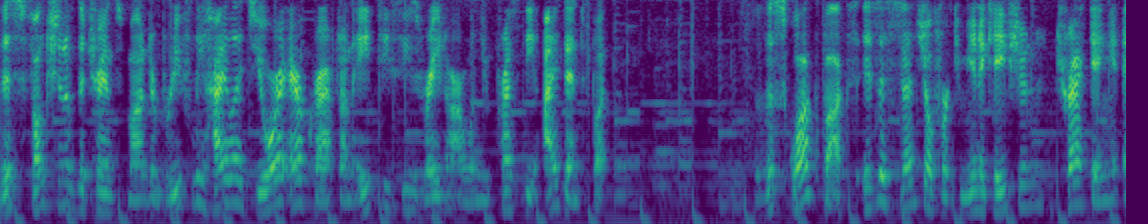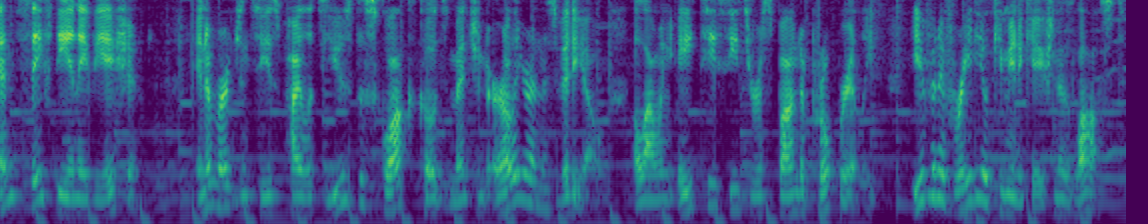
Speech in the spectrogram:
This function of the transponder briefly highlights your aircraft on ATC's radar when you press the ident button. The squawk box is essential for communication, tracking, and safety in aviation. In emergencies, pilots use the squawk codes mentioned earlier in this video, allowing ATC to respond appropriately, even if radio communication is lost.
